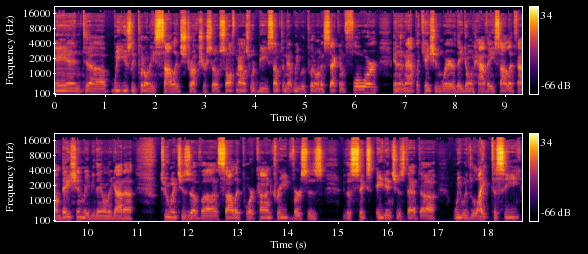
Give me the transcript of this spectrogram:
and uh, we usually put on a solid structure. So soft mounts would be something that we would put on a second floor in an application where they don't have a solid foundation. Maybe they only got a two inches of uh, solid pour concrete versus the six eight inches that uh, we would like to see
